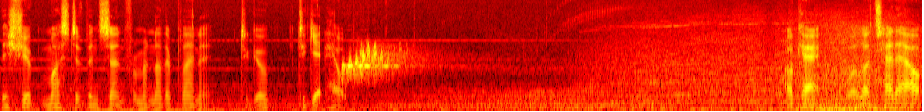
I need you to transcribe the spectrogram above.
This ship must have been sent from another planet to go to get help. Okay, well let's head out.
